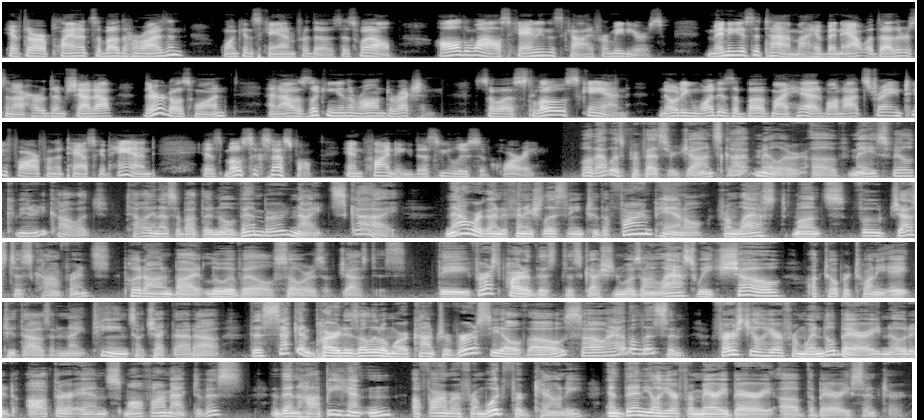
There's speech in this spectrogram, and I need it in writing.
If there are planets above the horizon, one can scan for those as well, all the while scanning the sky for meteors. Many is the time I have been out with others and I heard them shout out, There goes one! and I was looking in the wrong direction. So a slow scan, noting what is above my head while not straying too far from the task at hand, is most successful in finding this elusive quarry. Well, that was Professor John Scott Miller of Maysville Community College telling us about the November night sky. Now we're going to finish listening to the farm panel from last month's Food Justice Conference put on by Louisville Sowers of Justice. The first part of this discussion was on last week's show, October 28, 2019, so check that out. The second part is a little more controversial, though, so have a listen. First, you'll hear from Wendell Berry, noted author and small farm activist, and then Hoppy Henton, a farmer from Woodford County, and then you'll hear from Mary Berry of the Berry Center.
